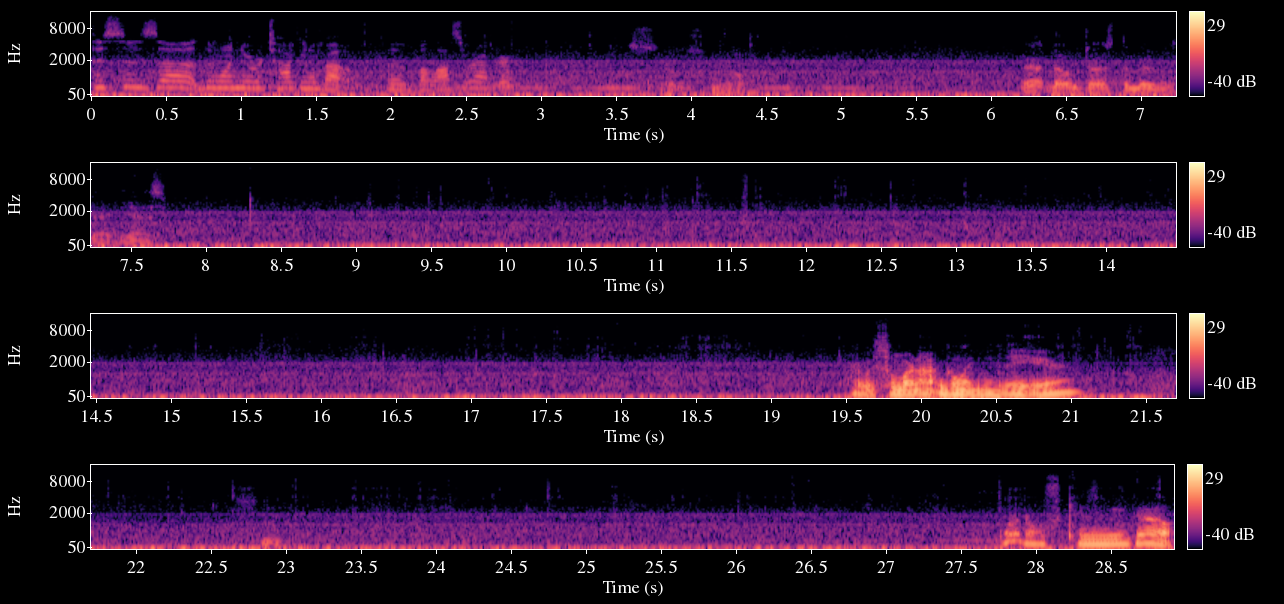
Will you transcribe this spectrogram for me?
this is uh, the one you were talking about, the Velociraptor? So small. Well, don't trust the movies, I guess. Alright, So we're not going there. Else can we go?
